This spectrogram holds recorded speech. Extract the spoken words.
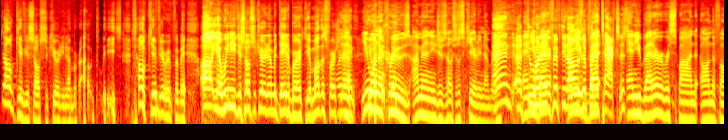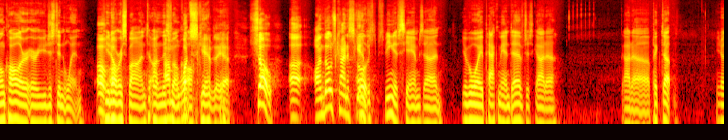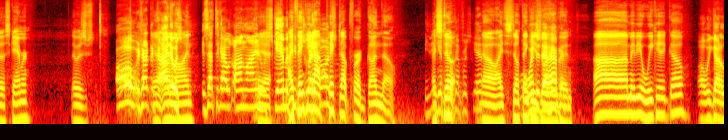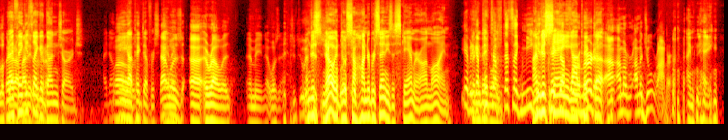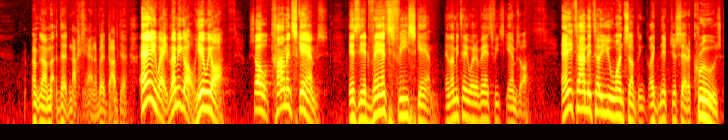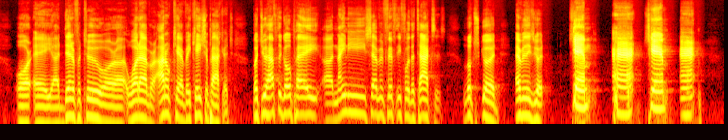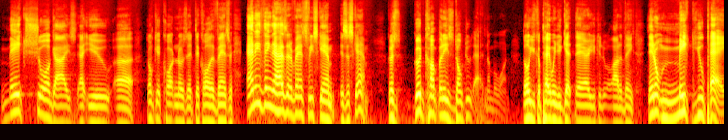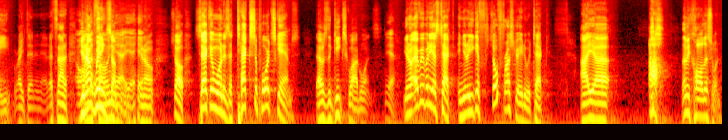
don't give your social security number out, please. Don't give your information. Oh, yeah, we need your social security number, date of birth, your mother's first Or the, name. you want a cruise? I'm gonna need your social security number and uh, And $250 and you for the taxes. And you better respond on the phone call, or, or you just didn't win. Oh, if you don't oh. respond on this Um, phone what call. What scams they have. So, uh, on those kind of Oh, scams, speaking of scams, uh, your boy Pac-Man Dev just got uh, got uh, picked up. You know the scammer that was oh, is that the yeah, guy that was? online? Is that the guy who was online who was scamming I people's think he credit got cards? picked up for a gun though. He didn't I get still picked up for a scam? no, I still think when he's did that running happen? good. Uh, maybe a week ago, Oh, we got to look. but that I up. think it's didn't like a look it up. gun charge. I don't think he got picked up for scamming. That was uh, irrelevant. I mean, that wasn't. to do with I'm this just no, it show. was hundred percent. He's a scammer online. Yeah, but he pretty got big picked up. That's like me I'm getting just picked saying up he for got a picked murder. up. I- I'm a I'm a jewel robber. I mean, hey, Um, no, I'm not. That, not of, but I'm, anyway, let me go. Here we are. So, common scams is the advance fee scam, and let me tell you what advance fee scams are. Anytime they tell you you won something, like Nick just said, a cruise or a uh, dinner for two or uh, whatever. I don't care, vacation package. But you have to go pay uh, ninety-seven fifty for the taxes. Looks good. Everything's good. Scam. scam. Make sure, guys, that you uh, don't get caught in those that they call advanced fee. Anything that has an advanced fee scam is a scam because good companies don't do that. Number one, though you can pay when you get there, you can do a lot of things. They don't make you pay right then and there. That's not. Oh, you're not winning phone? something. Yeah, yeah, yeah. You know. So second one is a tech support scams. That was the Geek Squad ones. Yeah. You know, everybody has tech, and you know you get so frustrated with tech. I, uh, oh, let me call this one.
